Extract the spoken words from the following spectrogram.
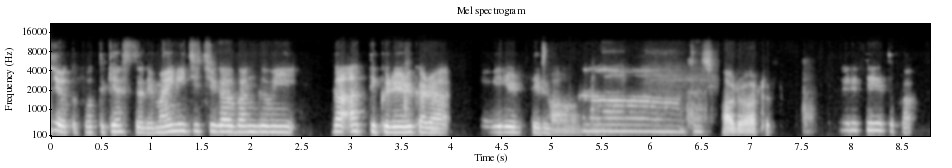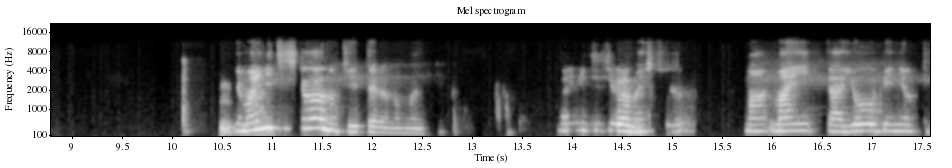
ジオとポッドキャストで毎日違う番組があってくれるから、見れてる。あああ、確あ、かあるある。見れてとか。うん毎日違うの聞いてるの、毎毎日違うの毎。週？ま、毎あ曜日によって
